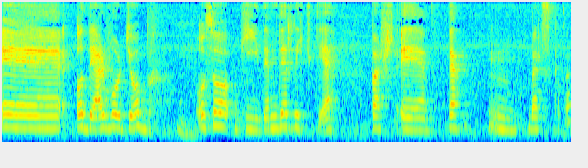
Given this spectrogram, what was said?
Eh, og det er vår jobb. Og så gi dem det riktige vers, eh, ja, mm, vertskapet.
